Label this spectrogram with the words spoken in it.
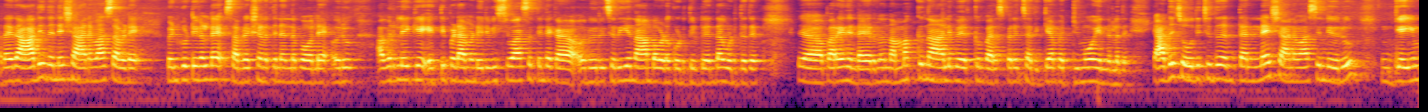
അതായത് ആദ്യം തന്നെ ഷാനവാസ് അവിടെ പെൺകുട്ടികളുടെ സംരക്ഷണത്തിന് എന്ന പോലെ ഒരു അവരിലേക്ക് എത്തിപ്പെടാൻ വേണ്ടി ഒരു വിശ്വാസത്തിന്റെ ഒരു ഒരു ചെറിയ നാമ്പ് അവിടെ കൊടുത്തിട്ട് എന്താ കൊടുത്തത്? പറയുന്നുണ്ടായിരുന്നു നമുക്ക് നാല് പേർക്കും പരസ്പരം ചതിക്കാൻ പറ്റുമോ എന്നുള്ളത്. അത് ചോദിച്ചത് തന്നെ ഷാനവാസിന്റെ ഒരു ഗെയിം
